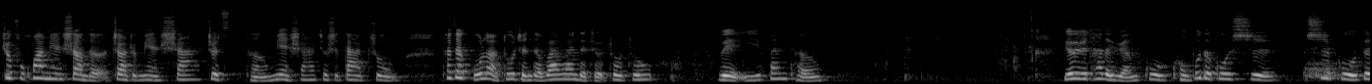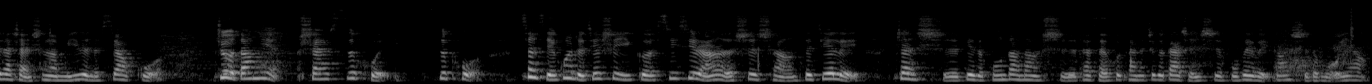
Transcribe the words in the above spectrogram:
这幅画面上的罩着面纱，这层面纱就是大众。它在古老都城的弯弯的褶皱中逶迤翻腾。由于它的缘故，恐怖的故事事故对它产生了迷人的效果。只有当面纱撕毁、撕破，向闲逛者揭示一个熙熙攘攘的市场在街垒暂时变得空荡荡时，他才会看到这个大城市不被伪装时的模样。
